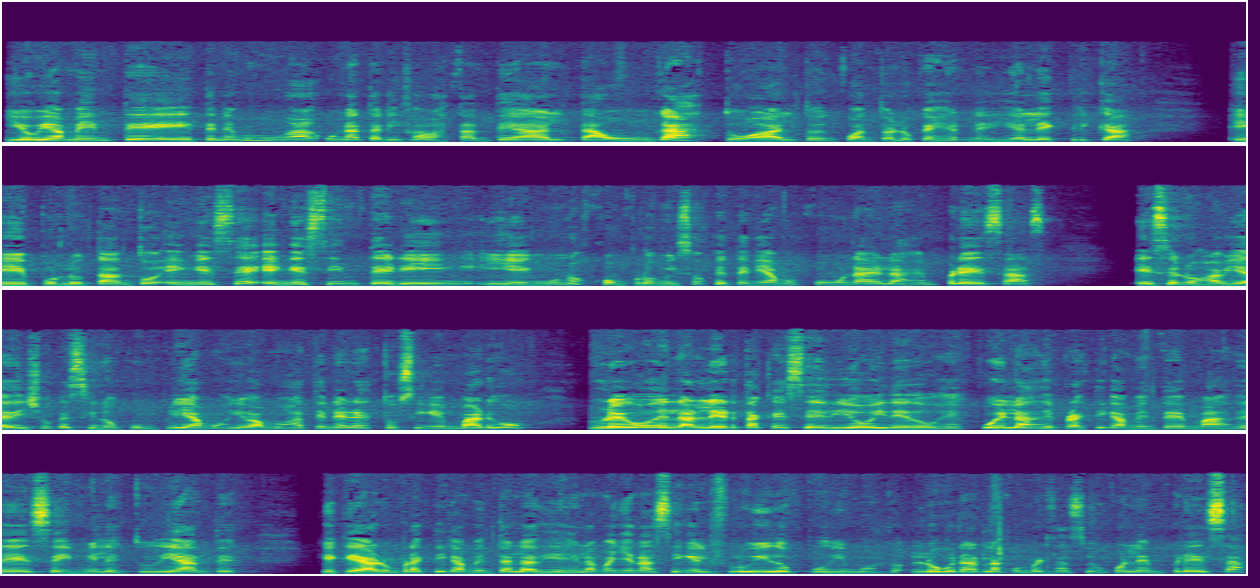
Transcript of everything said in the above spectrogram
Y obviamente eh, tenemos una, una tarifa bastante alta, un gasto alto en cuanto a lo que es energía eléctrica eh, por lo tanto, en ese, en ese interín y en unos compromisos que teníamos con una de las empresas, eh, se nos había dicho que si no cumplíamos íbamos a tener esto. Sin embargo, luego de la alerta que se dio y de dos escuelas de prácticamente más de 6.000 estudiantes que quedaron prácticamente a las 10 de la mañana sin el fluido, pudimos lograr la conversación con la empresa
